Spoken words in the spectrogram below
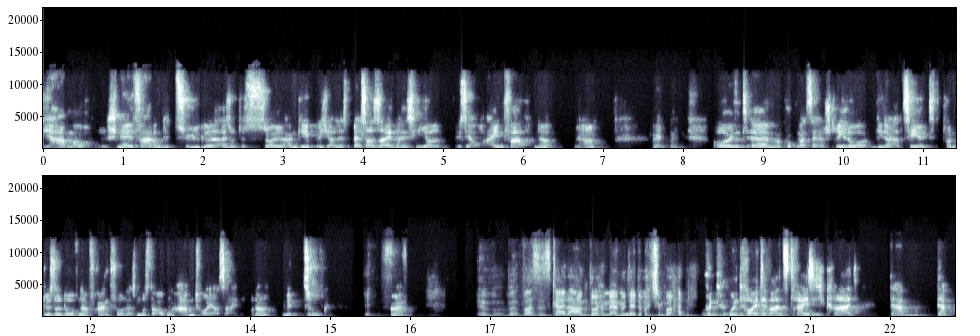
die haben auch schnell fahrende Züge. Also das soll angeblich alles besser sein als hier. Ist ja auch einfach, ne? Ja. Und äh, mal gucken, was der Herr Strelo wieder erzählt. Von Düsseldorf nach Frankfurt, das muss doch auch ein Abenteuer sein, oder? Mit Zug. Äh, was ist kein Abenteuer mehr mit der Deutschen Bahn? Und, und heute waren es 30 Grad. Da, da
